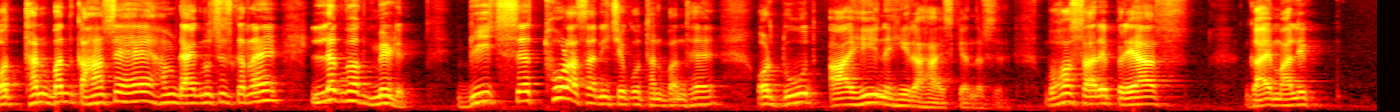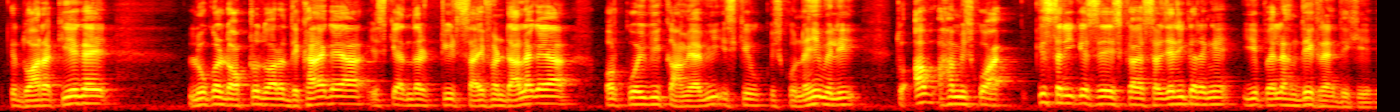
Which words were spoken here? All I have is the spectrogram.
और थन बंद कहाँ से है, हम डायग्नोसिस कर रहे हैं लगभग मिड, बीच से थोड़ा सा नीचे को थन बंद है और दूध आ ही नहीं रहा इसके अंदर से। बहुत सारे प्रयास गाय मालिक के द्वारा किए गए लोकल डॉक्टर द्वारा दिखाया गया इसके अंदर टीट साइफन डाला गया और कोई भी कामयाबी इसके इसको नहीं मिली। तो अब हम इसको आ, किस तरीके से इसका सर्जरी करेंगे ये पहले हम देख रहे हैं। देखिए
